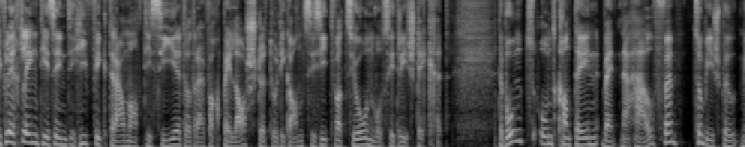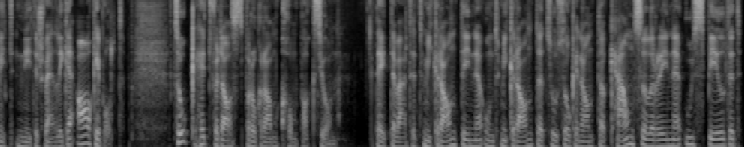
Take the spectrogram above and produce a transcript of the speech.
Die Flüchtlinge die sind häufig traumatisiert oder einfach belastet durch die ganze Situation, wo sie drin stecken. Der Bund und die Kantone wollen ihnen helfen, zum Beispiel mit niederschwelligen Angeboten. Zug hat für das das Programm Kompaktion. Dort werden Migrantinnen und Migranten zu sogenannten Counselorinnen ausgebildet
